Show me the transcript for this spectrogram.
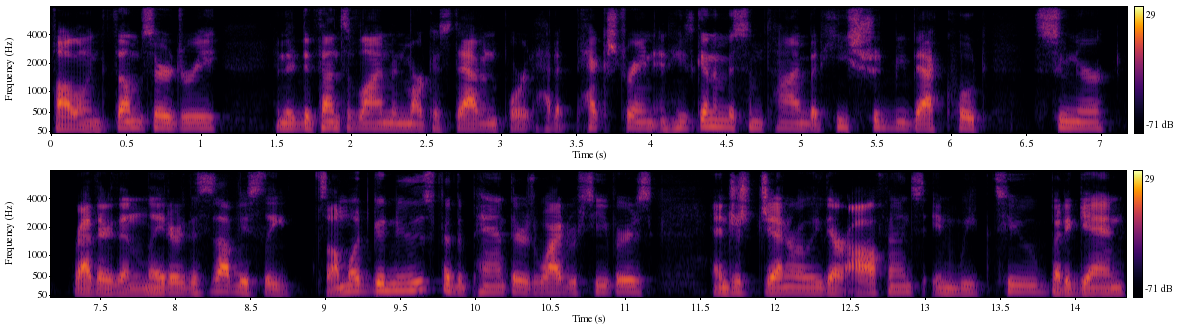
following thumb surgery. And their defensive lineman Marcus Davenport had a pec strain and he's going to miss some time, but he should be back, quote, sooner rather than later. This is obviously somewhat good news for the Panthers wide receivers and just generally their offense in week two. But again,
